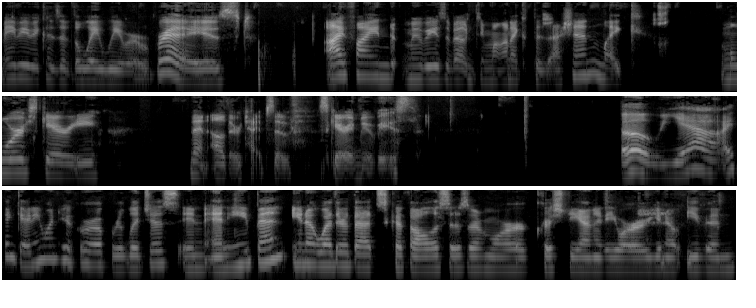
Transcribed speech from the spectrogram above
maybe because of the way we were raised, I find movies about demonic possession like more scary than other types of scary movies. Oh, yeah. I think anyone who grew up religious in any bent, you know, whether that's Catholicism or Christianity or, you know, even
